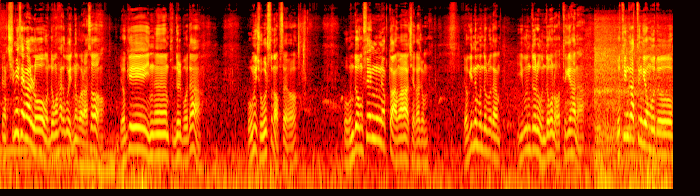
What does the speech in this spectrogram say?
그냥 취미 생활로 운동을 하고 있는 거라서 여기 있는 분들보다 몸이 좋을 수는 없어요. 뭐 운동 수행 능력도 아마 제가 좀 여기 있는 분들보다 이분들은 운동을 어떻게 하나. 루틴 같은 경우도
